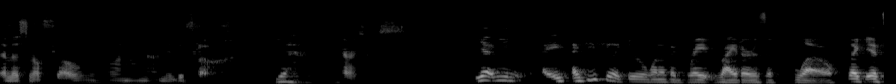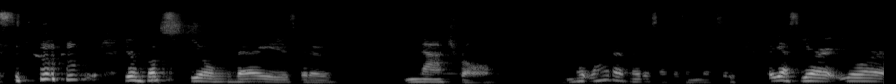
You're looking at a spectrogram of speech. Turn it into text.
then there's no flow. You know, and I need the flow. Yeah. Characters. Yeah, I mean, I, I do feel like you're one of the great writers of flow. Like it's your books feel very sort of natural. Why are there motorcycles in New York City? But yes, your your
